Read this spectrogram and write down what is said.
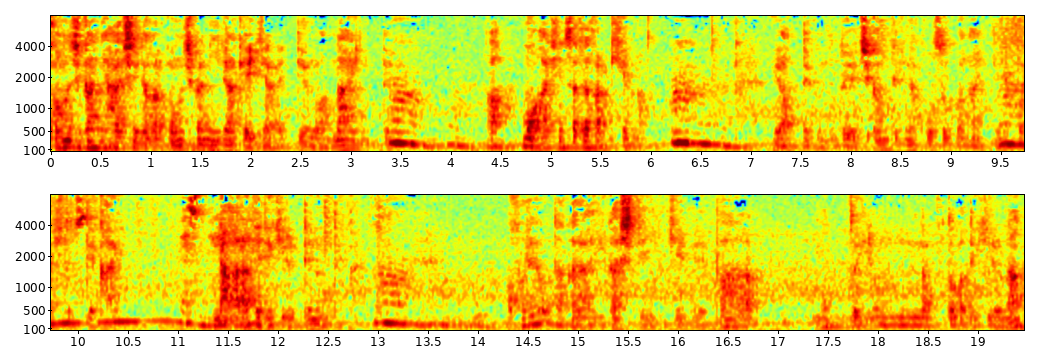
この時間に配信だからこの時間にいなきゃいけないっていうのはないので、うんあもう配信されたから聞けるな。うんやっていくので時間的な拘束がないっていうのが一つでかい。ですね。ながらでできるっていうのもでかい。うんこれをだから生かしていければもっといろんなことができるな、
